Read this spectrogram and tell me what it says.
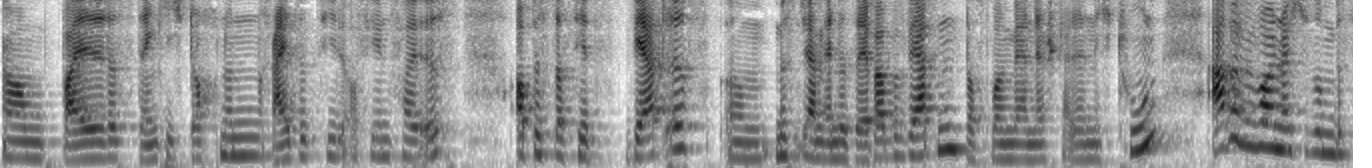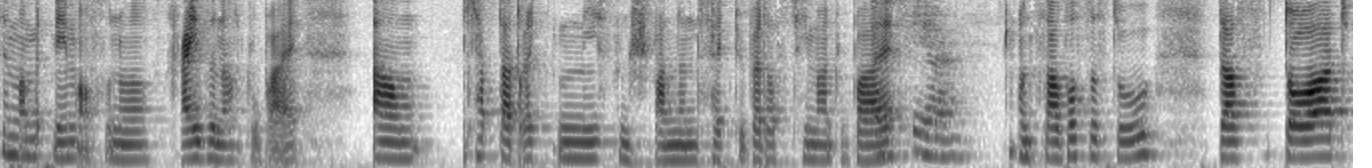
Ähm, weil das, denke ich, doch ein Reiseziel auf jeden Fall ist. Ob es das jetzt wert ist, ähm, müsst ihr am Ende selber bewerten. Das wollen wir an der Stelle nicht tun. Aber wir wollen euch so ein bisschen mal mitnehmen auf so eine Reise nach Dubai. Ich habe da direkt einen nächsten spannenden Fakt über das Thema Dubai. Erzähl. Und zwar wusstest du, dass dort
